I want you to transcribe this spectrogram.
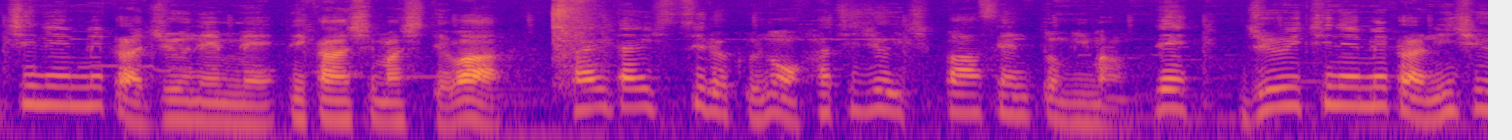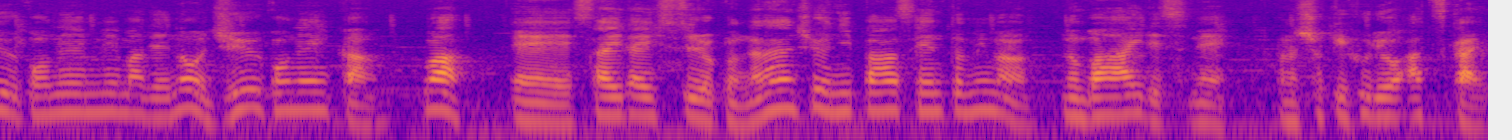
1年目から10年目に関しましては、最大出力の81%未満で、11年目から25年目までの15年間は、えー最大出力の72%未満の場合ですね、あの初期不良扱い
